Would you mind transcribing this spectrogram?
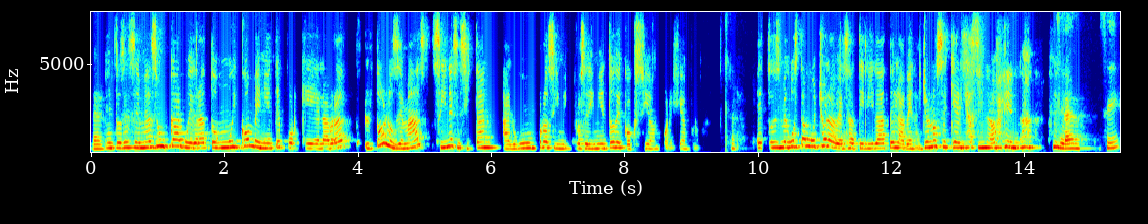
Claro. Entonces se me hace un carbohidrato muy conveniente porque la verdad todos los demás sí necesitan algún procedimi- procedimiento de cocción, por ejemplo. Claro. Entonces me gusta mucho la versatilidad de la avena. Yo no sé qué haría sin avena. Claro, sí.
